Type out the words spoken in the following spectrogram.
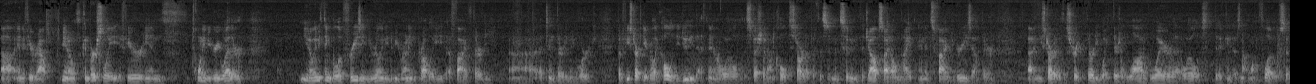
uh, and if you're out you know conversely if you're in 20 degree weather you know anything below freezing you really need to be running probably a 530 uh, a 1030 may work but if you start to get really cold, you do need that thinner oil, especially on cold startup. If this has been sitting at the job site all night and it's five degrees out there, uh, and you start it with a straight 30 weight, there's a lot of wear. That oil is thick and does not want to flow. So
